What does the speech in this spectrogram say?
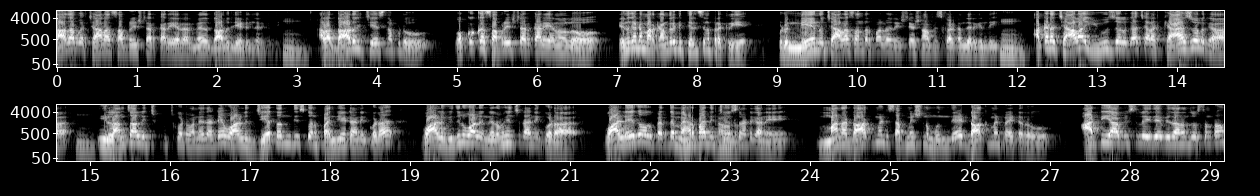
దాదాపుగా చాలా సబ్ రిజిస్టార్ కార్యాలయాల మీద దాడులు చేయడం జరిగింది. అలా దాడులు చేసినప్పుడు ఒక్కొక్క సబ్ రిజిస్టార్ కార్యాలయంలో ఎందుకంటే మనకందరికీ తెలిసిన ప్రక్రియే ఇప్పుడు నేను చాలా సందర్భాల్లో రిజిస్ట్రేషన్ ఆఫీస్కి వెళ్ళడం జరిగింది. అక్కడ చాలా యూజువల్గా చాలా క్యాజువల్గా ఈ లంచాలు ఇచ్చిపుచ్చుకోవడం అనేది అంటే వాళ్ళు జీతం తీసుకొని పనిచేయడానికి కూడా వాళ్ళ విధులు వాళ్ళు నిర్వహించడానికి కూడా వాళ్ళు ఏదో ఒక పెద్ద మెహర్బానీ చేస్తున్నట్టుగానే మన డాక్యుమెంట్ సబ్మిషన్ ముందే డాక్యుమెంట్ రైటరు ఆర్టీ ఆఫీసులో ఇదే విధానం చూస్తుంటాం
